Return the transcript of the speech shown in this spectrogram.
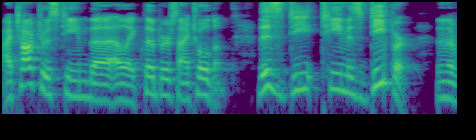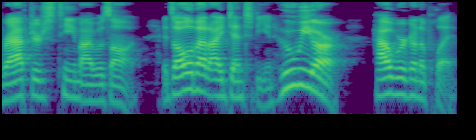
I talked to his team, the LA Clippers, and I told them, this de- team is deeper than the Raptors team I was on. It's all about identity and who we are, how we're going to play.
